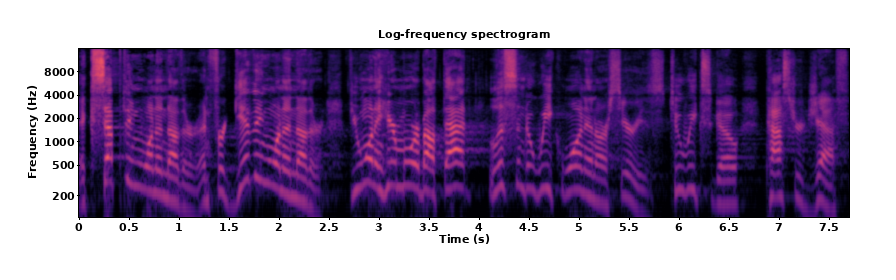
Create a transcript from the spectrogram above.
Accepting one another and forgiving one another. If you want to hear more about that, listen to week one in our series. Two weeks ago, Pastor Jeff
